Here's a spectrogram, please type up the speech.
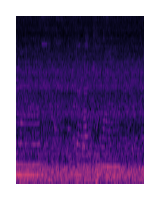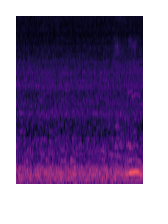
ます。いただきます。うん。うん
